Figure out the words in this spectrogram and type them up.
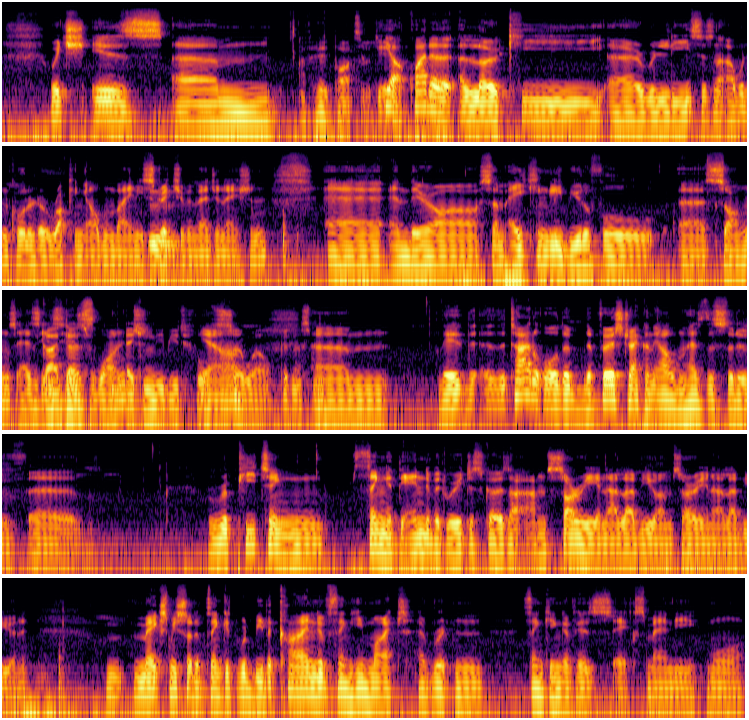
which is um, I've heard parts of it. yeah, Yeah. quite a, a low key uh, release. It's not, I wouldn't call it a rocking album by any Mm. stretch of imagination. Uh, and there are some achingly beautiful uh, songs, as The guy is his does want. achingly beautiful Yeah. so well. Goodness me. Um, the, the the title or the the first track on the album has this sort of uh, repeating thing at the end of it where he just goes, I, "I'm sorry and I love you. I'm sorry and I love you," and it m- makes me sort of think it would be the kind of thing he might have written, thinking of his ex Mandy Moore.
